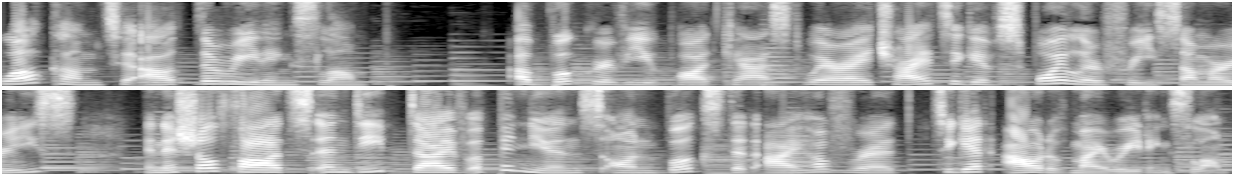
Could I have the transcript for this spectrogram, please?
Welcome to Out the Reading Slump, a book review podcast where I try to give spoiler free summaries, initial thoughts, and deep dive opinions on books that I have read to get out of my reading slump.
